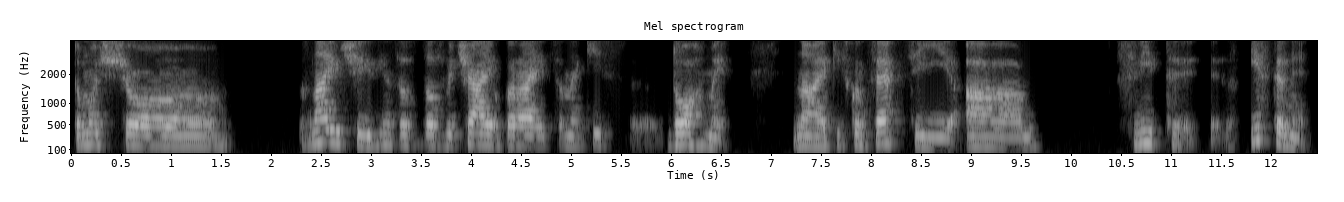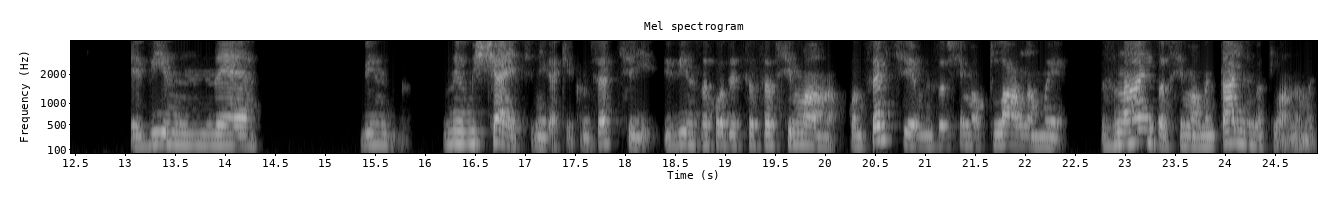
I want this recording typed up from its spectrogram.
Тому що знаючи, він зазвичай опирається на якісь догми, на якісь концепції, а світ е, істини він не, він не вміщається ні в які концепції. Він знаходиться за всіма концепціями, за всіма планами знань, за всіма ментальними планами.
